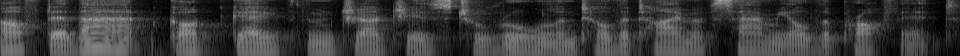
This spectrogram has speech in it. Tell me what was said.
After that, God gave them judges to rule until the time of Samuel the prophet.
